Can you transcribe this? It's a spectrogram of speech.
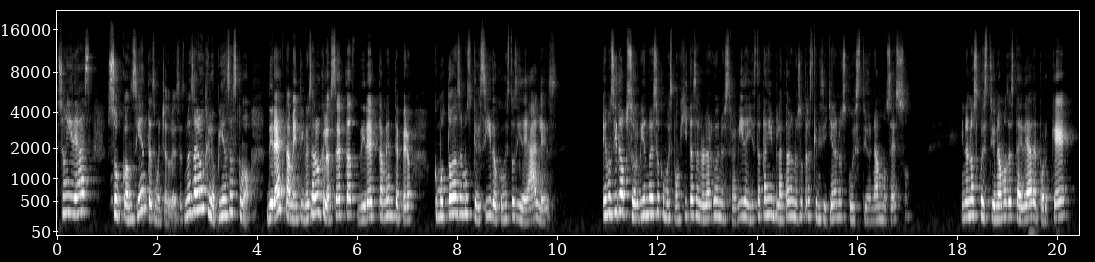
Son ideas subconscientes muchas veces. No es algo que lo piensas como directamente y no es algo que lo aceptas directamente, pero como todas hemos crecido con estos ideales, hemos ido absorbiendo eso como esponjitas a lo largo de nuestra vida y está tan implantado en nosotras que ni siquiera nos cuestionamos eso. Y no nos cuestionamos esta idea de por qué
